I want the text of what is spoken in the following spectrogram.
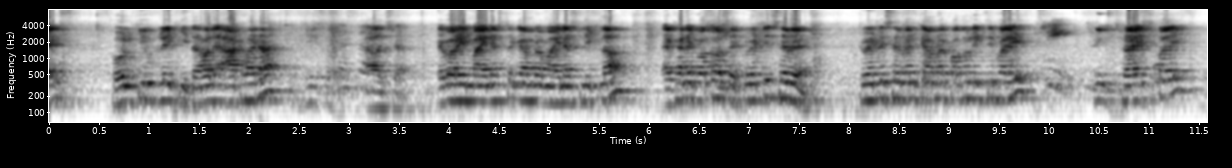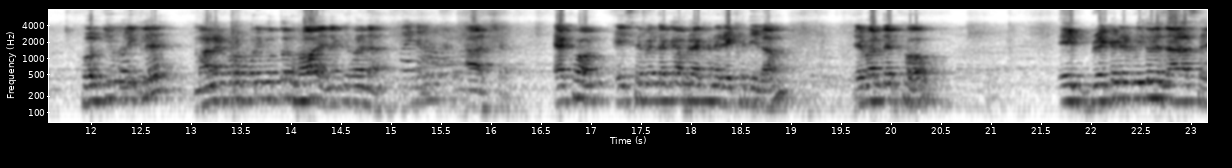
এক্স হোল কিউব লিখি তাহলে আট হয় না? আচ্ছা এবার এই মাইনাসটাকে আমরা মাইনাস লিখলাম। এখানে কত আছে? টোয়েন্টি সেভেন টোয়েন্টি সেভেনকে আমরা কত লিখতে পারি? থ্রাইস পাই। হোল কিউব লিখলে মানের কোনো পরিবর্তন হয় নাকি হয় না? হয় না আচ্ছা এখন এই সেভেনটাকে আমরা এখানে রেখে দিলাম। এবার দেখো এই ব্র্যাকেটের ভিতরে যা আছে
